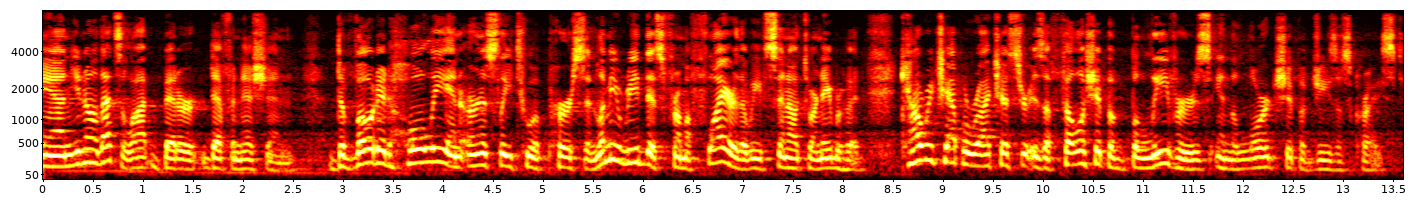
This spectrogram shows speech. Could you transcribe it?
And you know, that's a lot better definition. Devoted wholly and earnestly to a person. Let me read this from a flyer that we've sent out to our neighborhood. Calvary Chapel Rochester is a fellowship of believers in the Lordship of Jesus Christ.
